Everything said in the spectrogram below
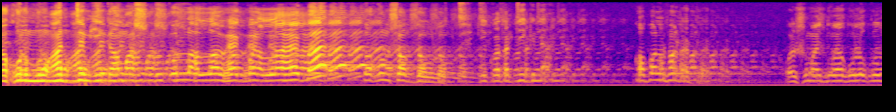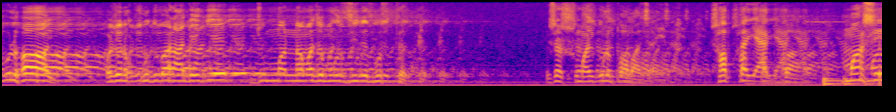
যখন মুআজ্জিম ইকামা শুরু করল, আল্লাহু আকবার আল্লাহু আকবার, তখন সব দৌড়াচ্ছে। কি কথা ঠিক না? কপাল ফাটাতে ওই সময় দোয়াগুলো কবুল হয়। ওই জন্য খুতবার আগে গিয়ে জুম্মার নামাজে মসজিদে বসতে এসব সময়গুলো পাওয়া যায় না। সপ্তাহে একবার। মাসে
